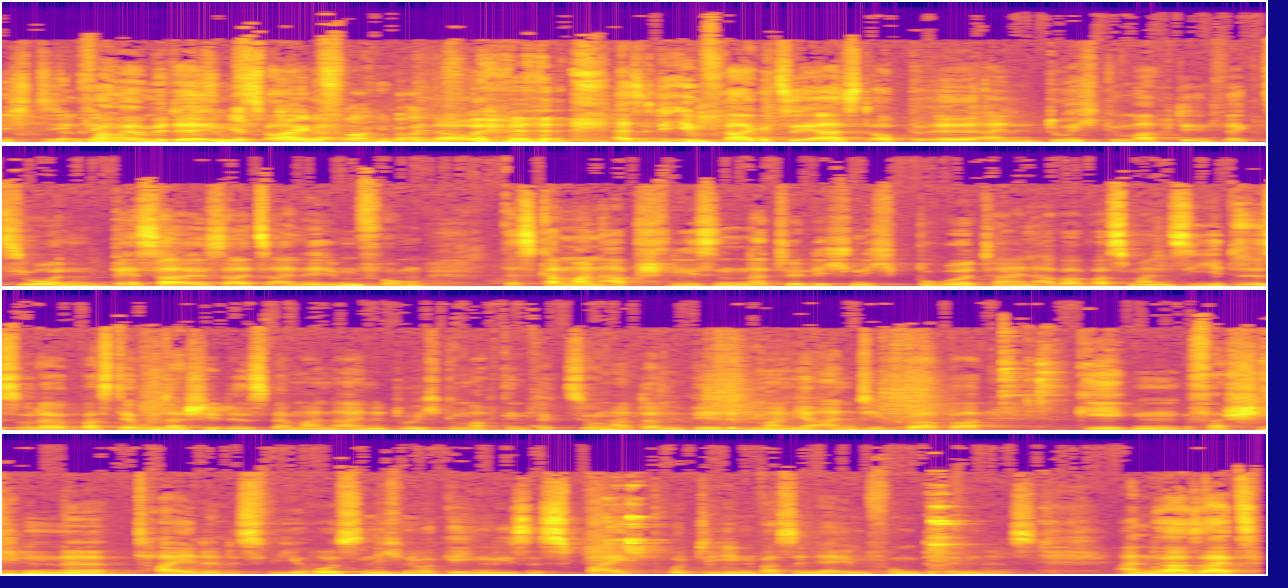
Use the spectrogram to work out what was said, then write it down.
ich, die Dann fangen wir mit der Impffrage. jetzt beide Fragen beantworten. Genau. Also die Impffrage zuerst, ob äh, eine durchgemachte Infektion besser ist als eine Impfung. Das kann man abschließend natürlich nicht beurteilen. Aber was man sieht ist, oder was der Unterschied ist, wenn man eine durchgemachte Infektion hat, dann bildet man ja Antikörper gegen verschiedene Teile des Virus, nicht nur gegen dieses Spike-Protein, was in der Impfung drin ist. Andererseits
